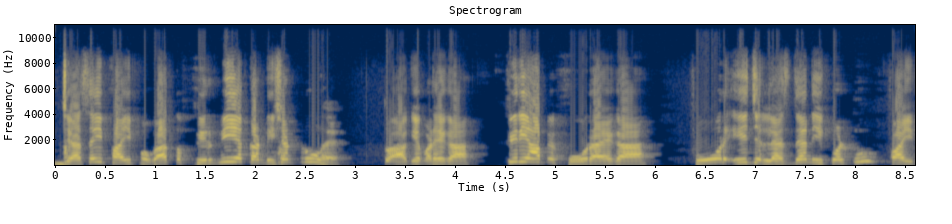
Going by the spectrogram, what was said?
जैसे ही फाइव होगा तो फिर भी ये कंडीशन ट्रू है। तो आगे बढ़ेगा। फिर यहाँ पे फोर आएगा। Four is less than equal to five.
